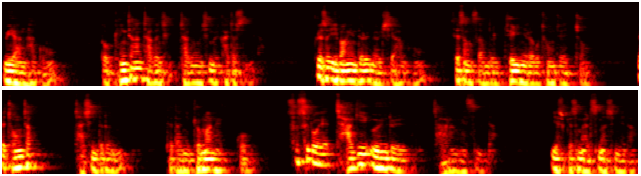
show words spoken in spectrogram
위안하고 또 굉장한 자긍심을 가졌습니다. 그래서 이방인들을 멸시하고 세상 사람들을 죄인이라고 정죄했죠. 정작 자신들은 대단히 교만했고 스스로의 자기 의를 자랑했습니다. 예수께서 말씀하십니다.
